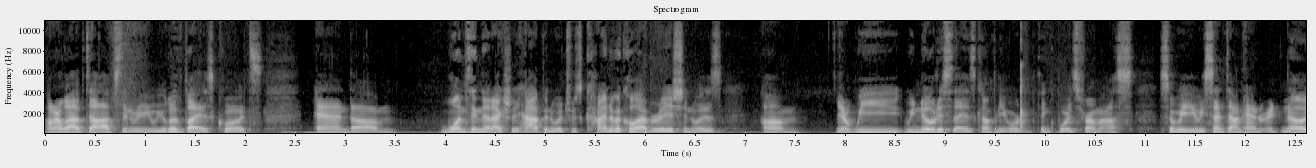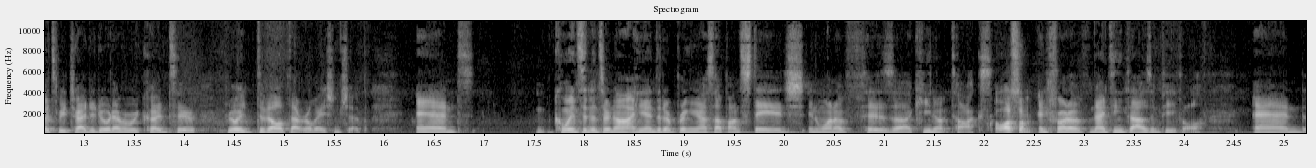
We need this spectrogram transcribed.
on our laptops and we, we live by his quotes. And um, one thing that actually happened, which was kind of a collaboration, was um, you know, we we noticed that his company ordered ThinkBoards from us, so we we sent down handwritten notes. We tried to do whatever we could to really develop that relationship. And coincidence or not, he ended up bringing us up on stage in one of his uh, keynote talks Awesome. in front of 19,000 people. And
